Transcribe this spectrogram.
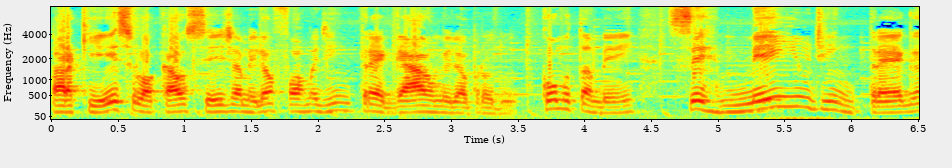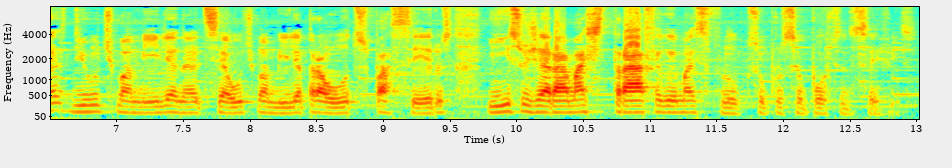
para que esse local seja a melhor forma de entregar o melhor produto, como também ser meio de entrega de última milha, né, de ser a última milha para outros parceiros e isso gerar mais tráfego e mais fluxo para o seu posto de serviços.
